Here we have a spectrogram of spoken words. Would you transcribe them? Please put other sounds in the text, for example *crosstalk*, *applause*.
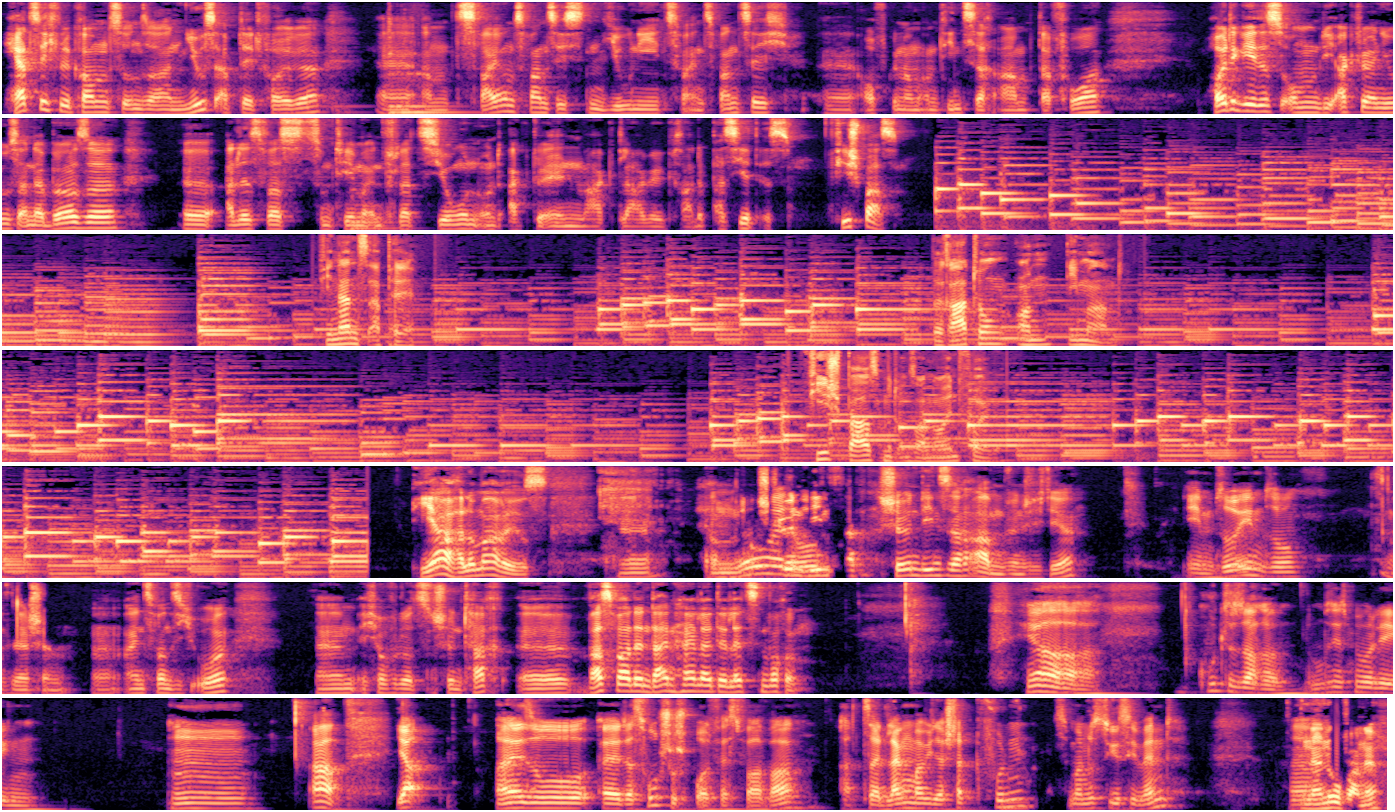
Herzlich willkommen zu unserer News-Update-Folge äh, am 22. Juni 2022, äh, aufgenommen am Dienstagabend davor. Heute geht es um die aktuellen News an der Börse, äh, alles, was zum Thema Inflation und aktuellen Marktlage gerade passiert ist. Viel Spaß! Finanzappell. Beratung on Demand. Viel Spaß mit unserer neuen Folge. Ja, hallo Marius. Äh, hallo, schönen, hallo. Dienstag, schönen Dienstagabend wünsche ich dir. Ebenso, ebenso. Sehr schön. Äh, 21 Uhr. Ähm, ich hoffe, du hast einen schönen Tag. Äh, was war denn dein Highlight der letzten Woche? Ja, gute Sache. Da muss ich jetzt mal überlegen. Hm, ah, ja, also, äh, das Hochschulsportfest war, war, hat seit langem mal wieder stattgefunden. Ist immer ein lustiges Event. Ähm, in Hannover, ne?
